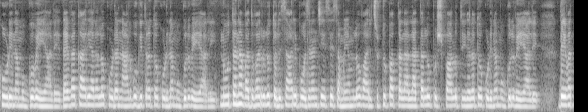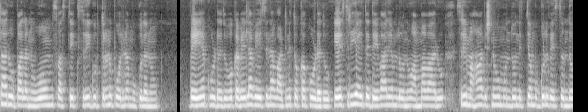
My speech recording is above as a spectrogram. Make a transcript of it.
కూడిన ముగ్గు వేయాలి. దైవ కార్యాలలో కూడా నాలుగు గీతలతో కూడిన ముగ్గులు వేయాలి. నూతన వధువరులు తొలిసారి భోజనం చేసే సమయంలో వారి చుట్టుపక్కల లతలు పుష్పాలు తీగలతో కూడిన ముగ్గులు వేయాలి. దేవతా రూపాలను ఓం స్వస్తిక్ శ్రీ గుర్తులను పోలిన ముగ్గులను. వేయకూడదు. ఒకవేళ వేసిన వాటిని తొక్కకూడదు. ఏ స్త్రీ అయితే దేవాలయంలోనూ అమ్మవారు శ్రీ మహావిష్ణువు ముందు నిత్య ముగ్గులు వేస్తుందో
